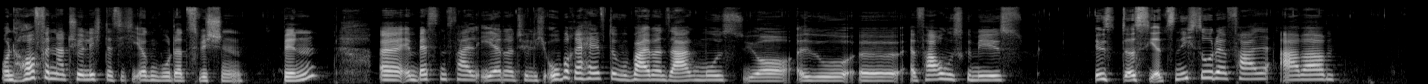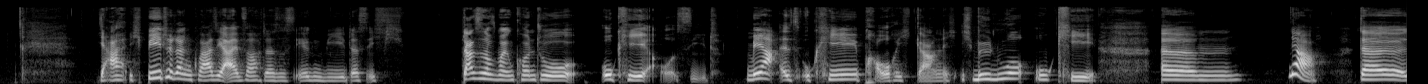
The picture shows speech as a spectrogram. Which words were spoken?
Und hoffe natürlich, dass ich irgendwo dazwischen bin. Äh, Im besten Fall eher natürlich obere Hälfte, wobei man sagen muss, ja, also äh, erfahrungsgemäß ist das jetzt nicht so der Fall, aber ja, ich bete dann quasi einfach, dass es irgendwie, dass ich dass es auf meinem Konto okay aussieht. Mehr als okay brauche ich gar nicht. Ich will nur okay. Ähm, ja, da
